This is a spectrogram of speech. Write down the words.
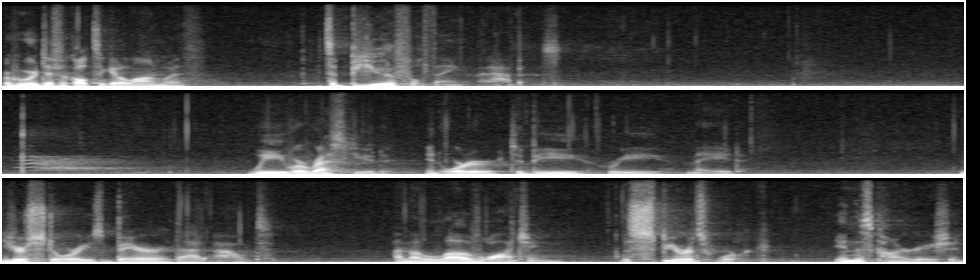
or who are difficult to get along with. It's a beautiful thing that happens. We were rescued in order to be remade. Your stories bear that out. And I love watching the Spirit's work in this congregation,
